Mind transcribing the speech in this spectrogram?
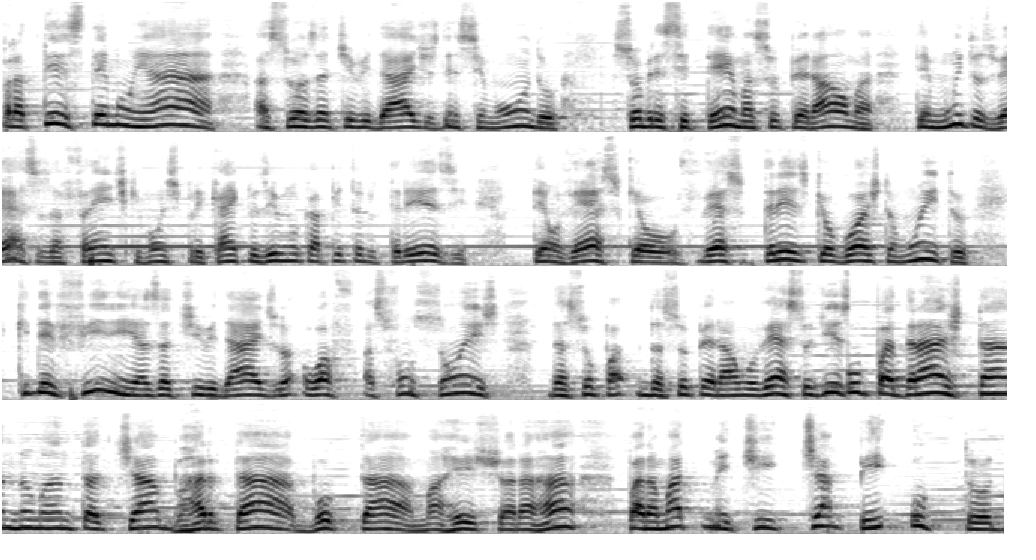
para testemunhar as suas atividades nesse mundo sobre esse tema, superalma. Tem muitos versos à frente que vão explicar, inclusive no capítulo 13, tem um verso, que é o verso 13, que eu gosto muito, que define as atividades ou as funções da, super, da superalma. O verso diz: Upadrashta numantacha bharta bhukta mahesharaha paramatmeti chapi ukto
